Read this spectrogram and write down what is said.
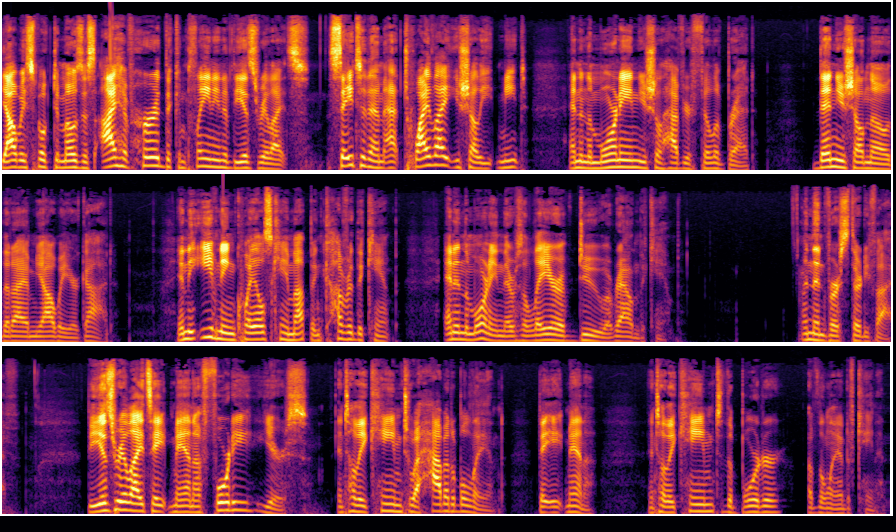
Yahweh spoke to Moses, I have heard the complaining of the Israelites. Say to them, At twilight you shall eat meat, and in the morning you shall have your fill of bread. Then you shall know that I am Yahweh your God. In the evening, quails came up and covered the camp, and in the morning there was a layer of dew around the camp. And then verse 35 The Israelites ate manna 40 years until they came to a habitable land. They ate manna until they came to the border of the land of Canaan.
